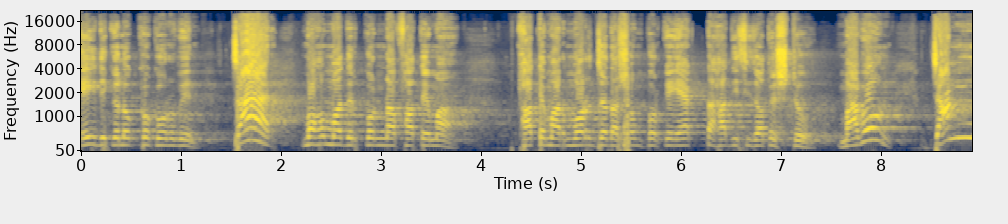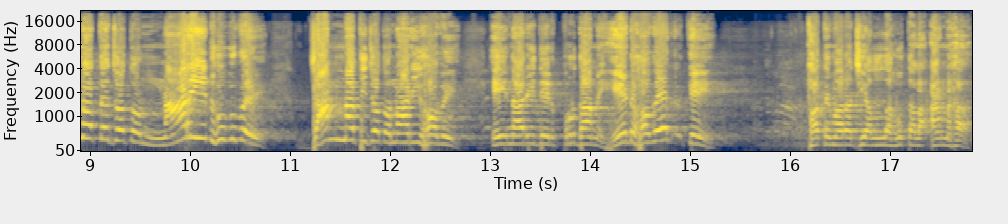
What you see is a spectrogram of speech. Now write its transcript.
এই দিকে লক্ষ্য করবেন। চার, মোহাম্মদের কন্যা ফাতেমা। ফাতেমার মর্যাদা সম্পর্কে একটা হাদিসই যথেষ্ট। মা বোন জান্নাতে যত নারী ঢুকবে, জান্নাতি যত নারী হবে, এই নারীদের প্রধান হেড হবে কে? ফাতেমা রাজি আল্লাহ তালা আনহা।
